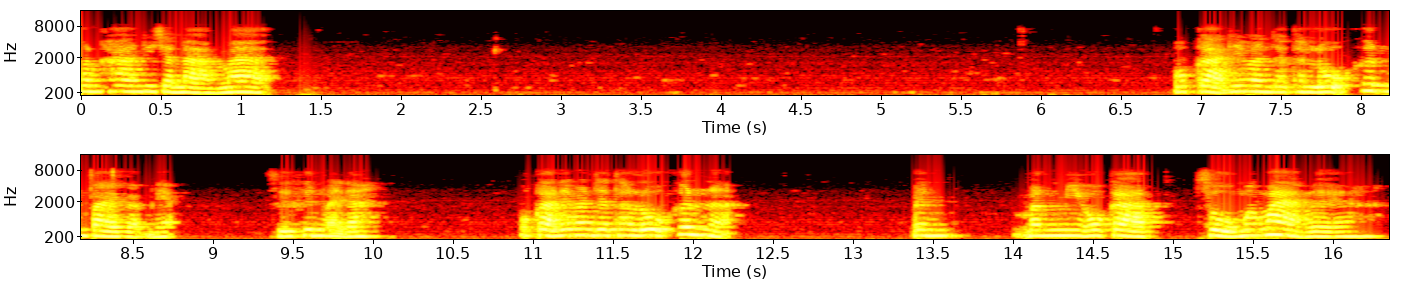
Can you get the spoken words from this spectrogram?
ค่อนข้างที่จะนานมาก โอกาสที่มันจะทะลุขึ้นไปแบบเนี้ย ซื้อขึ้นไปนะ โอกาสที่มันจะทะลุขึ้นอะ เป็นมันมีโอกาสสูงมาก ๆ เลยนะคะ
